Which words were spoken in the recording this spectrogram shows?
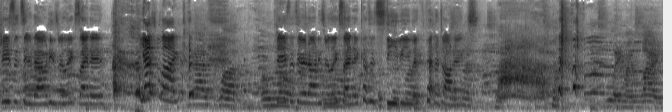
Jason's here now and he's really excited. Yes, vlog! Yes, what? Oh no. Jason's here now and he's really oh, excited because it's Stevie with Pentatonix. Slay my life.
